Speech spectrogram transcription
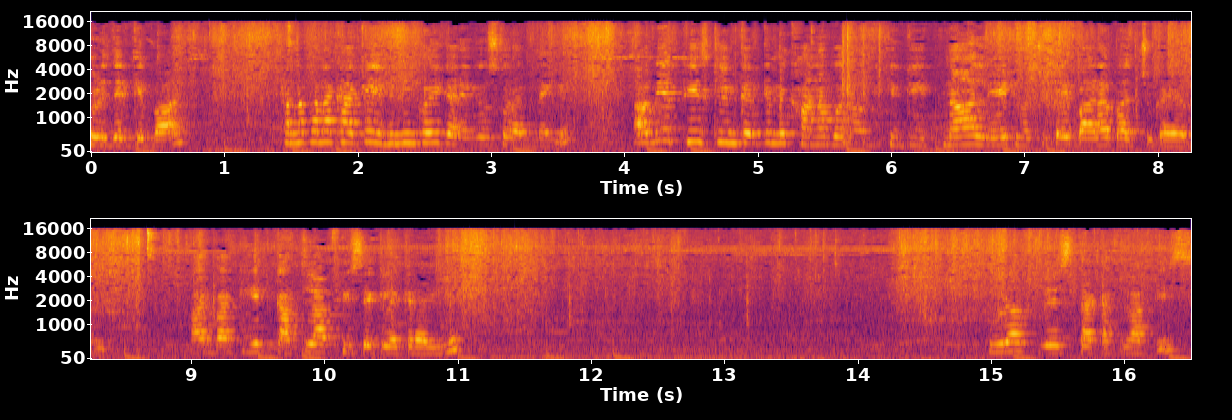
थोड़ी देर के बाद। खाना खाना खा के इवनिंग को ही करेंगे, उसको रख देंगे। अब ये फ़ीस क्लीन करके मैं खाना बनाऊँगी, क्योंकि इतना लेट हो चुका है, बारह बज चुका है अभी। और बाकी ये कतला फ़ीस एक लेकर आई मैं पूरा फ्रेश था कतला फ़ीस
